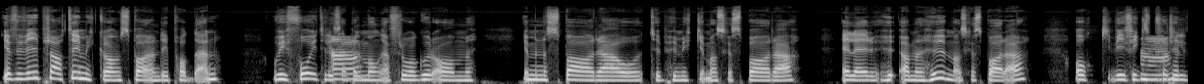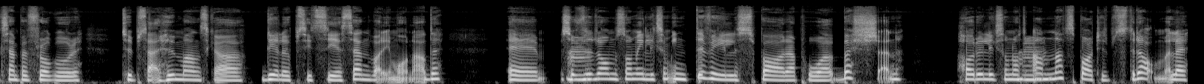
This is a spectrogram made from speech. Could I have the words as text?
ja, för vi pratar ju mycket om sparande i podden. Och Vi får ju till Ja. exempel många frågor om jag menar, spara och typ hur mycket man ska spara. Eller hur, ja, hur man ska spara. Och Vi fick Mm. till exempel frågor typ så här, hur man ska dela upp sitt CSN varje månad. Eh, så Mm. för de som liksom inte vill spara på börsen, har du liksom något Mm. annat spartips till dem? Eller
